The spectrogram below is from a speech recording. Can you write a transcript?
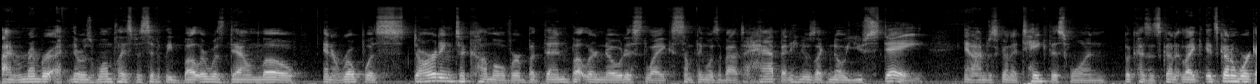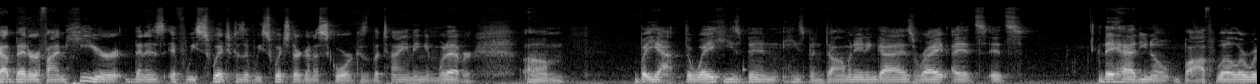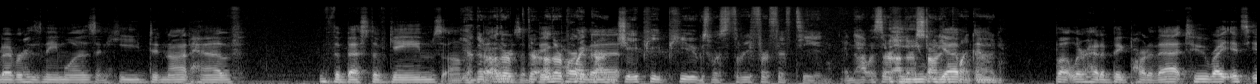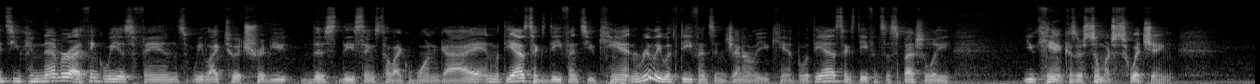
I remember there was one play specifically Butler was down low and Arop was starting to come over, but then Butler noticed like something was about to happen he was like, "No, you stay." And I'm just gonna take this one because it's gonna like it's gonna work out better if I'm here than as if we switch because if we switch they're gonna score because of the timing and whatever. Um, but yeah, the way he's been he's been dominating guys, right? It's it's they had you know Bothwell or whatever his name was, and he did not have the best of games. Um, Yeah, their other their other point guard. J.P. Pegues, was three for 15, and that was their other starting yep, point guard. Butler had a big part of that too, right? It's it's you can never. I think we as fans we like to attribute this these things to like one guy, and with the Aztecs defense you can't, and really with defense in general you can't, but with the Aztecs defense especially, you can't because there's so much switching.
